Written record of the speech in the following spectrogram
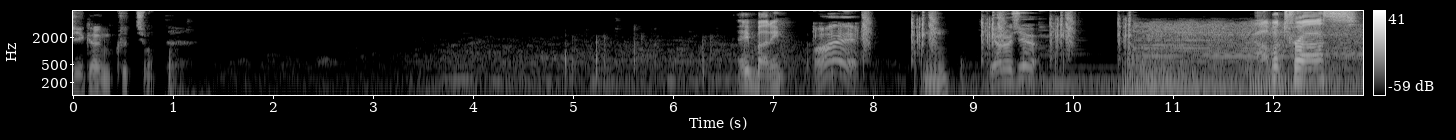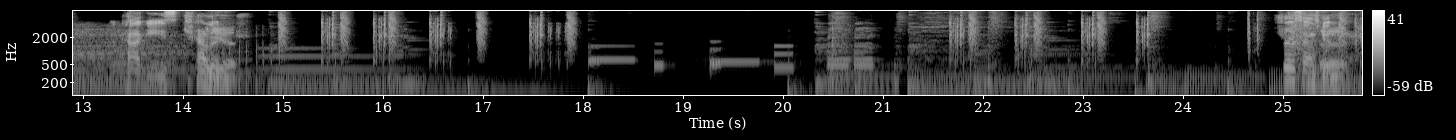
시간 Hey, buddy. Hey. Hmm? Yoroshu. Albatross Akagi's challenge. Yeah. Sure, sounds good. Uh,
